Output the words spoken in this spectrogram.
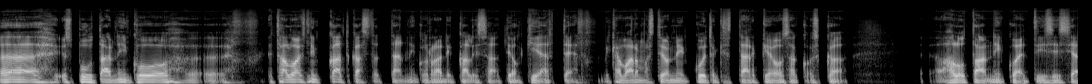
Öö, jos puhutaan niin kuin, öö, että haluaisi niin katkaista tämän niin radikalisaation kierteen, mikä varmasti on niin kuitenkin se tärkeä osa, koska halutaan, niin kuin, että ISIS ja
